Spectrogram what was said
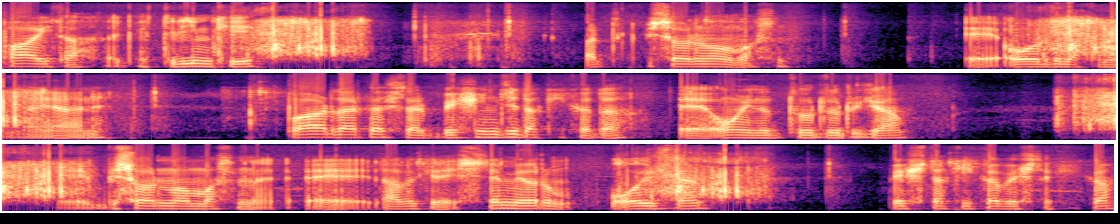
payitahta getireyim ki artık bir sorun olmasın. E, ordu bakımından yani. Bu arada arkadaşlar 5. dakikada e, oyunu durduracağım. E, bir sorun olmasını e, tabii ki de istemiyorum. O yüzden 5 dakika 5 dakika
